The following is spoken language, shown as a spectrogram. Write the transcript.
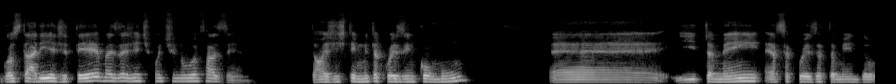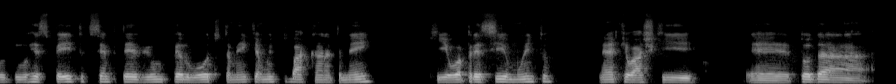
gostaria de ter, mas a gente continua fazendo. Então a gente tem muita coisa em comum é, e também essa coisa também do, do, respeito que sempre teve um pelo outro também, que é muito bacana também, que eu aprecio muito, né? Que eu acho que é, toda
